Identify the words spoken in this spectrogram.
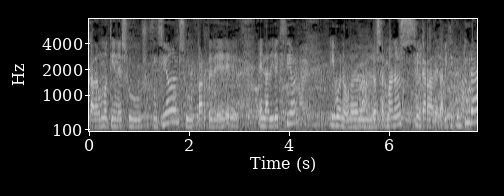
Cada uno tiene su, su función, su parte de, en la dirección. Y bueno, uno de los hermanos se encarga de la viticultura,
